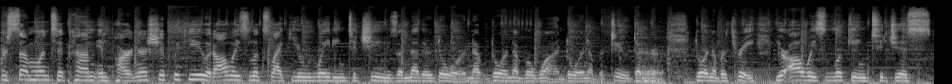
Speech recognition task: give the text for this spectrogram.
for someone to come in partnership with you, it always looks like you're waiting to choose another door, no, door number one, door number two, door, number, door number three. You're always looking to just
